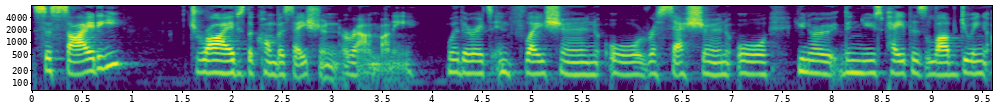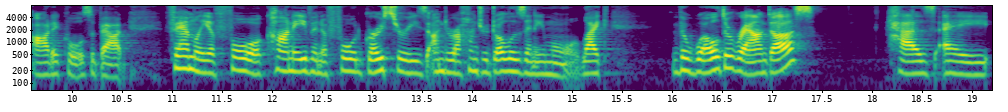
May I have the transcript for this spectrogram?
society drives the conversation around money whether it's inflation or recession or you know the newspapers love doing articles about family of 4 can't even afford groceries under a $100 anymore. Like the world around us has a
